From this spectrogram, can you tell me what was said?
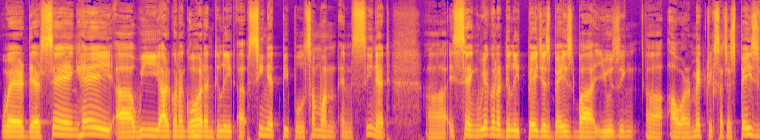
where they're saying hey uh, we are gonna go ahead and delete uh, cnet people someone in cnet uh, is saying we're going to delete pages based by using uh, our metrics such as page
